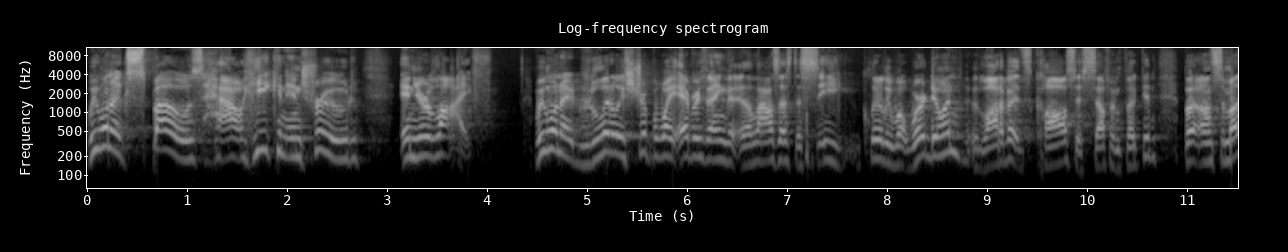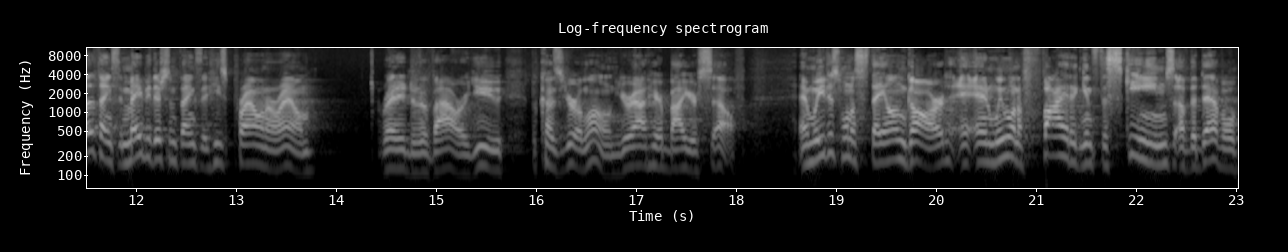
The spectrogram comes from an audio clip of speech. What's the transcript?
we want to expose how he can intrude in your life. We want to literally strip away everything that allows us to see clearly what we're doing. A lot of it's caused, it's self inflicted. But on some other things, maybe there's some things that he's prowling around ready to devour you because you're alone. You're out here by yourself. And we just want to stay on guard and we want to fight against the schemes of the devil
